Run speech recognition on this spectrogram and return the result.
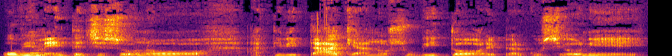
Ovviamente ci sono attività che hanno subito ripercussioni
